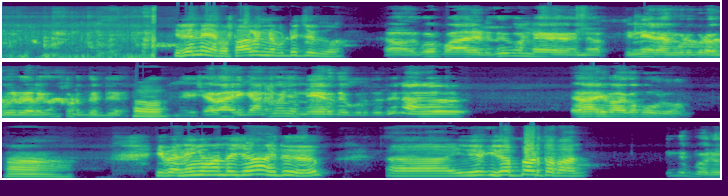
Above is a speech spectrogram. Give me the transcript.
இப்ப பால் என்ன விட்டு வச்சுக்கோ இப்போ பால் எடுத்து கொண்டு இந்த பின்னேரம் கொடுக்குற வீடுகளுக்கு கொடுத்துட்டு ஓ இந்த செவாரிக்கான கொஞ்சம் நேரத்தை கொடுத்துட்டு நாங்கள் செவாரி பார்க்க போடுவோம் ஆ இப்ப நீங்க வந்து ஐயா இது இது இது எப்ப எடுத்த பால் இது இப்போ ஒரு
